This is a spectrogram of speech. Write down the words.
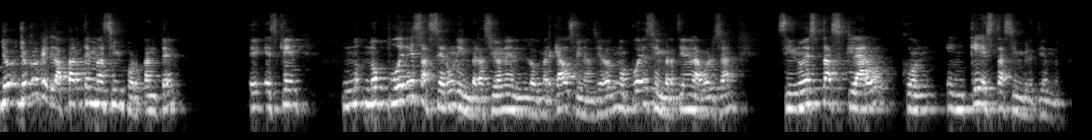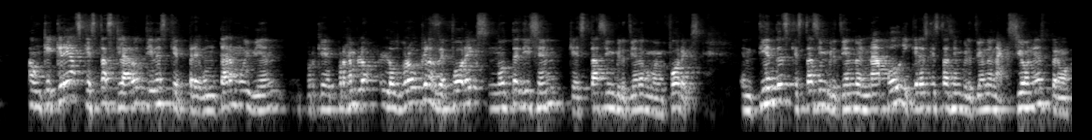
yo, yo creo que la parte más importante eh, es que no, no, puedes hacer una inversión en los mercados financieros, no puedes invertir en la bolsa si no estás claro con en qué estás invirtiendo. Aunque creas que estás claro, tienes que preguntar muy bien, porque, por ejemplo, los brokers de Forex no te dicen que estás invirtiendo como en Forex entiendes que estás invirtiendo en Apple y crees que estás invirtiendo en acciones, pero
